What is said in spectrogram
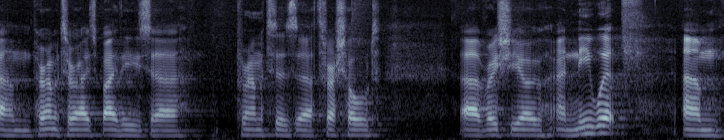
um, parameterized by these uh, parameters uh, threshold, uh, ratio, and knee width. Um,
